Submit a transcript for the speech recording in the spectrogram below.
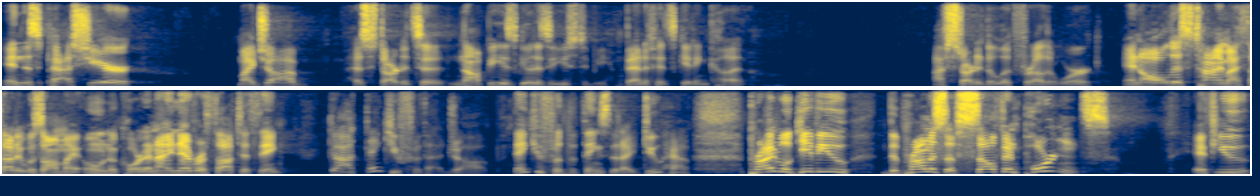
In this past year, my job has started to not be as good as it used to be. Benefits getting cut. I've started to look for other work. And all this time, I thought it was on my own accord. And I never thought to think, God, thank you for that job. Thank you for the things that I do have. Pride will give you the promise of self-importance. If you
